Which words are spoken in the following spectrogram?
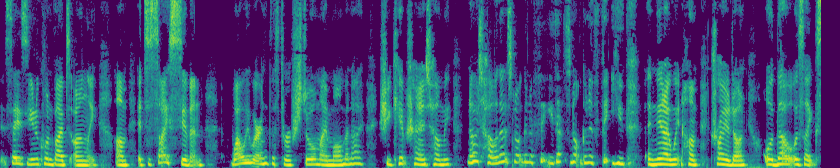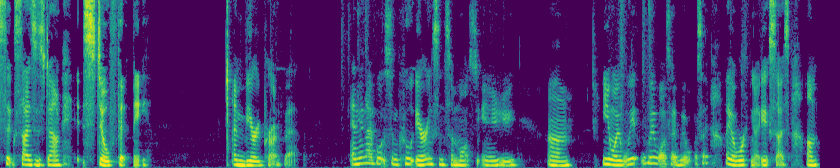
It says unicorn vibes only. Um, it's a size seven, while we were in the thrift store, my mom and I, she kept trying to tell me, no, Tawa, that's not going to fit you. That's not going to fit you. And then I went home, tried it on. Although it was like six sizes down, it still fit me. I'm very proud of that. And then I bought some cool earrings and some Monster Energy. Um, anyway, where, where was I? Where was I? Oh yeah, working out exercise. Um,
